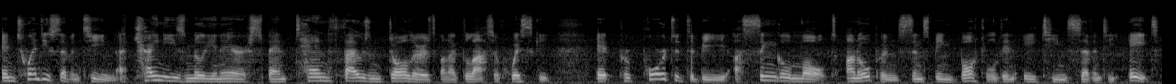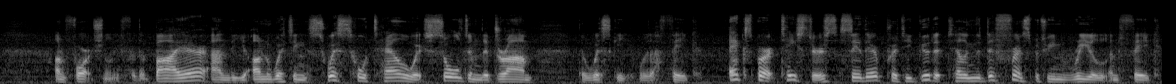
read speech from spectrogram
In 2017, a Chinese millionaire spent $10,000 on a glass of whiskey. It purported to be a single malt, unopened since being bottled in 1878. Unfortunately for the buyer and the unwitting Swiss hotel which sold him the dram, the whisky was a fake. Expert tasters say they're pretty good at telling the difference between real and fake.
